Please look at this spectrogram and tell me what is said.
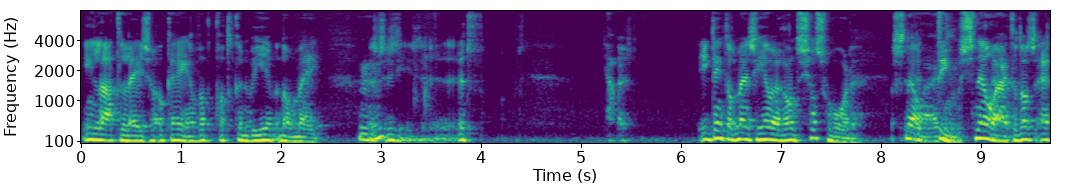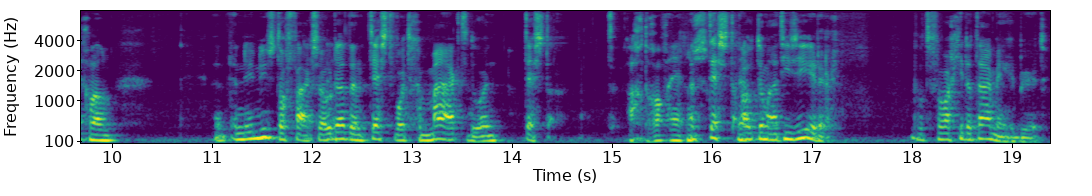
in laten lezen. Oké, en wat, wat kunnen we hier dan mee? Dus, eh, het, ja, ik denk dat mensen heel erg enthousiast van worden. Snelheid. Het team, snelheid. En dat is echt gewoon. En, en nu, nu is het toch vaak zo dat een test wordt gemaakt door een, test, Achteraf een ergens. testautomatiseerder. Wat verwacht je dat daarmee gebeurt?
